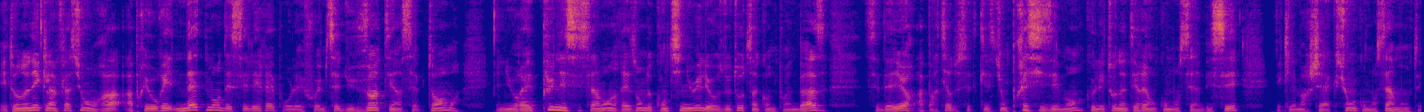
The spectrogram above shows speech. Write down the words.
Étant donné que l'inflation aura a priori nettement décéléré pour le FOMC du 21 septembre, il n'y aurait plus nécessairement de raison de continuer les hausses de taux de 50 points de base. C'est d'ailleurs à partir de cette question précisément que les taux d'intérêt ont commencé à baisser et que les marchés actions ont commencé à monter.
